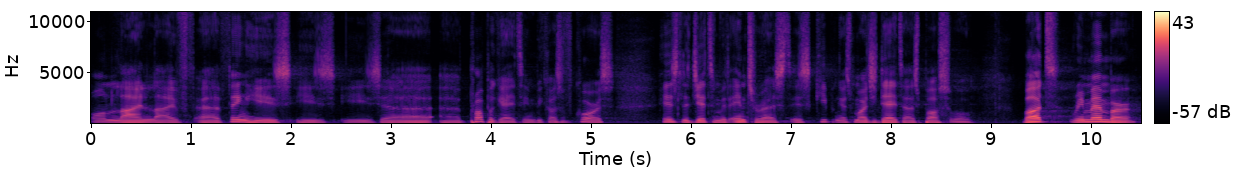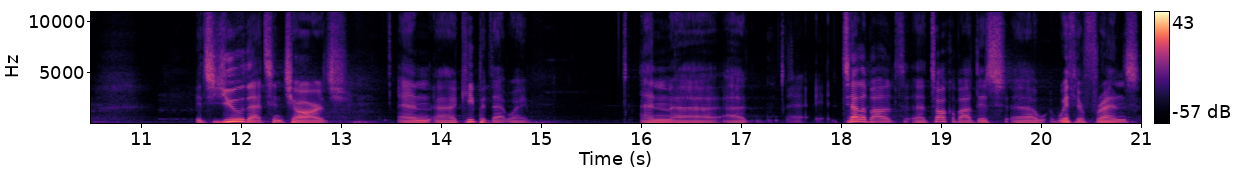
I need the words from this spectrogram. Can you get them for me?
online live uh, thing he's, he's, he's uh, uh propagating because, of course, his legitimate interest is keeping as much data as possible. But remember, it's you that's in charge, and uh, keep it that way. And uh, uh, tell about, uh, talk about this uh, with your friends.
